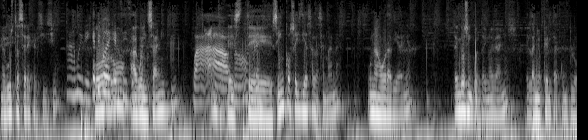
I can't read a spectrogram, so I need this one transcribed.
Me gusta hacer ejercicio. Ah, muy bien. ¿Qué tipo de ejercicio? Hago Insanity. Wow. Este, cinco o seis días a la semana, una hora diaria. Tengo 59 años. El año que entra cumplo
